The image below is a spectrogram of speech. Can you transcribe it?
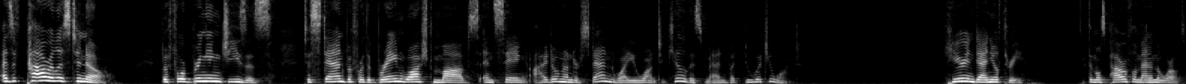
As if powerless to know, before bringing Jesus to stand before the brainwashed mobs and saying, I don't understand why you want to kill this man, but do what you want. Here in Daniel 3, the most powerful man in the world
